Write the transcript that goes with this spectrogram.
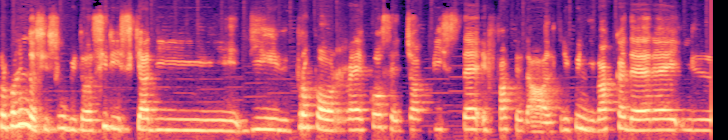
proponendosi subito si rischia di, di, proporre cose già viste e fatte da altri, quindi va a cadere il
